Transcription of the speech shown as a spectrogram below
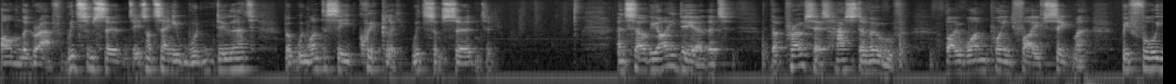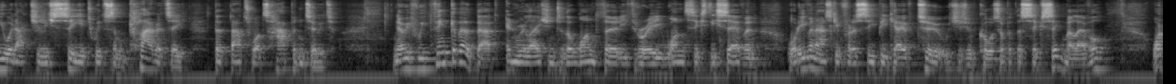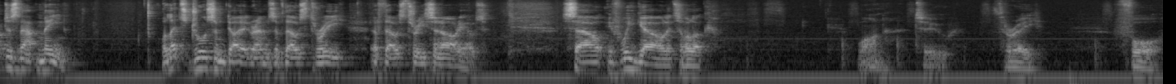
on the graph with some certainty. It's not saying it wouldn't do that but we want to see it quickly with some certainty. And so the idea that the process has to move by 1.5 sigma before you would actually see it with some clarity that that's what's happened to it. Now, if we think about that in relation to the 133, 167, or even asking for a CPK of 2, which is of course up at the Six Sigma level, what does that mean? Well, let's draw some diagrams of those three of those three scenarios. So if we go, let's have a look. One, two, three, four.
